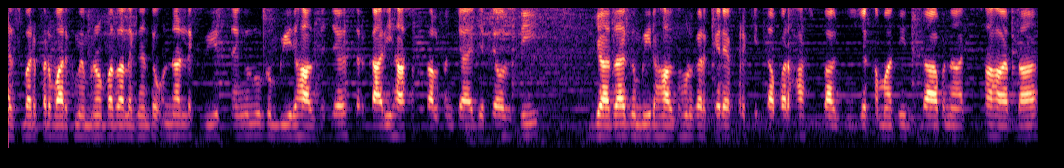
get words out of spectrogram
ਇਸ ਬਾਰੇ ਪਰਿਵਾਰਕ ਮੈਂਬਰਾਂ ਨੂੰ ਪਤਾ ਲੱਗਿਆ ਤੇ ਉਹਨਾਂ ਲਖਵੀਰ ਸਿੰਘ ਨੂੰ ਗੰਭੀਰ ਹਾਲਤ 'ਚ ਸਰਕਾਰੀ ਹਸਪਤਾਲ ਪਹੁੰਚਾਇਆ, ਜਿੱਥੇ ਉਸ ਦੀ ਜ਼ਿਆਦਾ ਗੰਭੀਰ ਹਾਲਤ ਹੋਣ ਕਰਕੇ ਰੈਫਰ ਕੀਤਾ, ਪਰ ਹਸਪਤਾਲ 'ਚ ਜ਼ਖਮਾਂ ਦੀ ਦਾਬ ਨਾ ਸਹਾਰਦਾ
